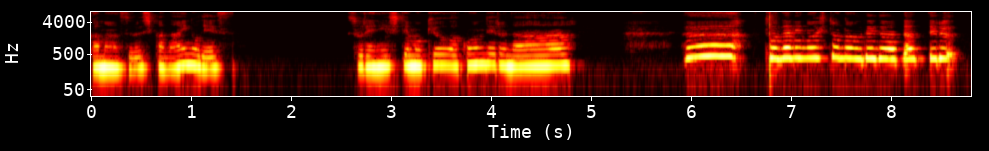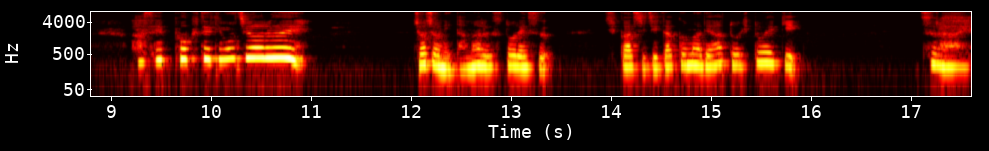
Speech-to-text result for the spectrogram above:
我慢するしかないのです。それにしても今日は混んでるなぁ。あー、隣の人の腕が当たってる。汗っぽくて気持ち悪い。徐々に溜まるストレス。しかし自宅まであと一駅。辛い。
